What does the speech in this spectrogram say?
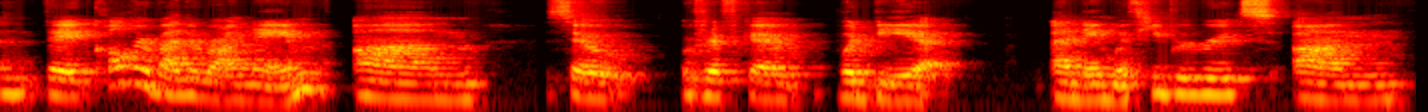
they call her by the wrong name. Um, so Rivka would be a, name with Hebrew roots. Um,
